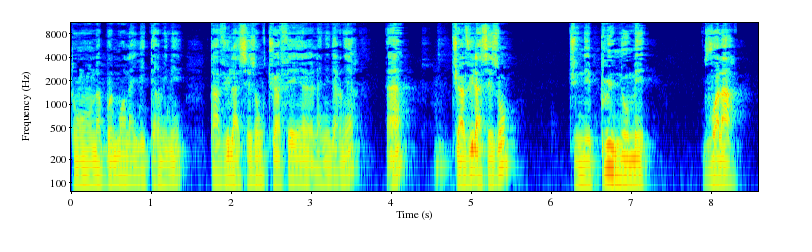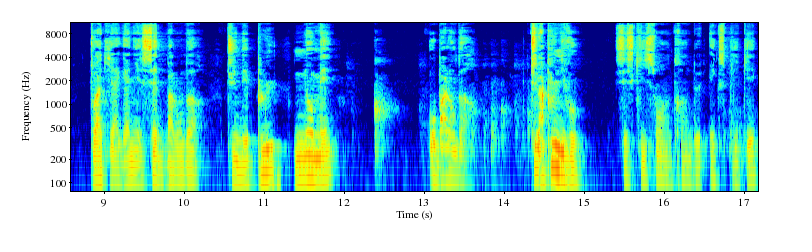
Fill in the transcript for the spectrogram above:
ton abonnement là, il est terminé. Tu as vu la saison que tu as fait euh, l'année dernière? Hein? Tu as vu la saison? Tu n'es plus nommé. Voilà. Toi qui as gagné 7 ballons d'or, tu n'es plus nommé au ballon d'or. Tu n'as plus le niveau. C'est ce qu'ils sont en train de expliquer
